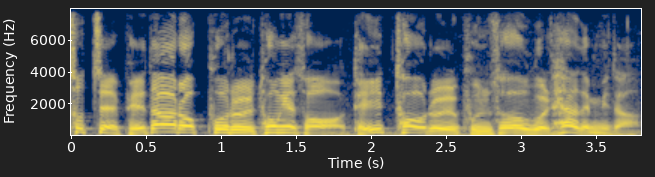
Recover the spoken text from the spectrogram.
첫째, 배달 어플을 통해서 데이터를 분석을 해야 됩니다.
